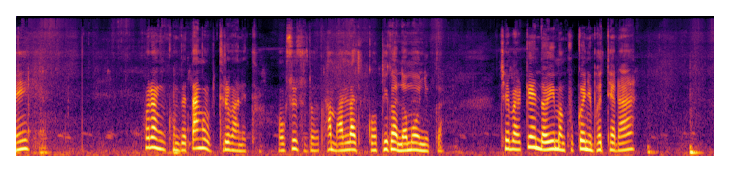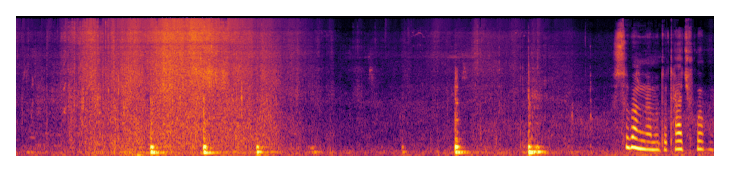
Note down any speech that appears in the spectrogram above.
에이, 호랑이 콩도 땅으로 들어가네. 또. 옥수수도 다 말라 죽고 비가 넘어오니까. 제발 꽤 너희만 굳건히 버텨라. 수박나무도 다 죽어버려.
